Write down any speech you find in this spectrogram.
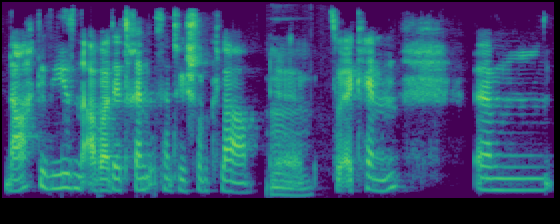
nachgewiesen, aber der Trend ist natürlich schon klar äh, mhm. zu erkennen. Ähm,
